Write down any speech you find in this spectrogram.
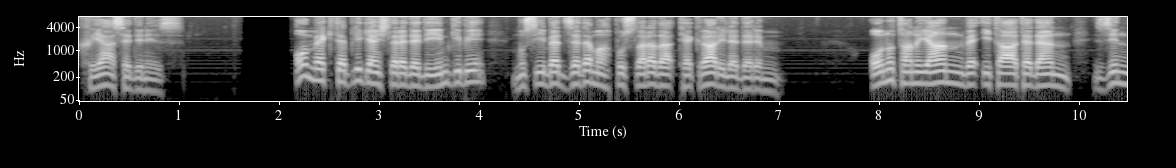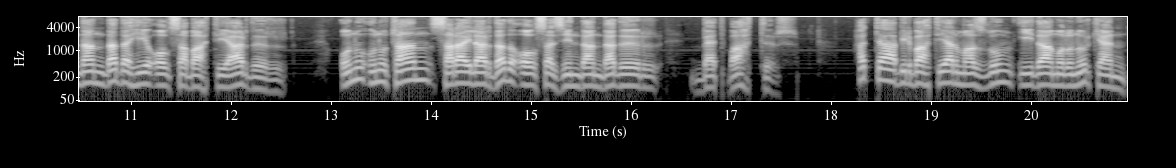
kıyas ediniz. O mektepli gençlere dediğim gibi, musibetzede mahpuslara da tekrar ile derim. Onu tanıyan ve itaat eden, zindanda dahi olsa bahtiyardır. Onu unutan, saraylarda da olsa zindandadır, bedbahttır. Hatta bir bahtiyar mazlum idam olunurken,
